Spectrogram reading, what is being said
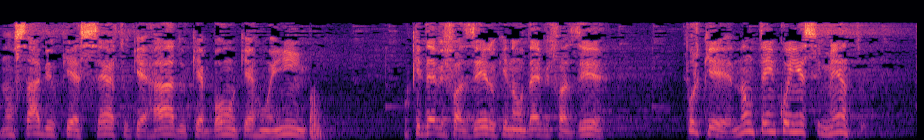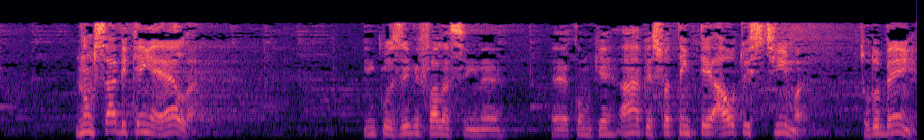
Não sabe o que é certo, o que é errado, o que é bom, o que é ruim, o que deve fazer, o que não deve fazer. Por quê? Não tem conhecimento. Não sabe quem é ela. Inclusive fala assim, né? É, como que é? Ah, a pessoa tem que ter autoestima. Tudo bem,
